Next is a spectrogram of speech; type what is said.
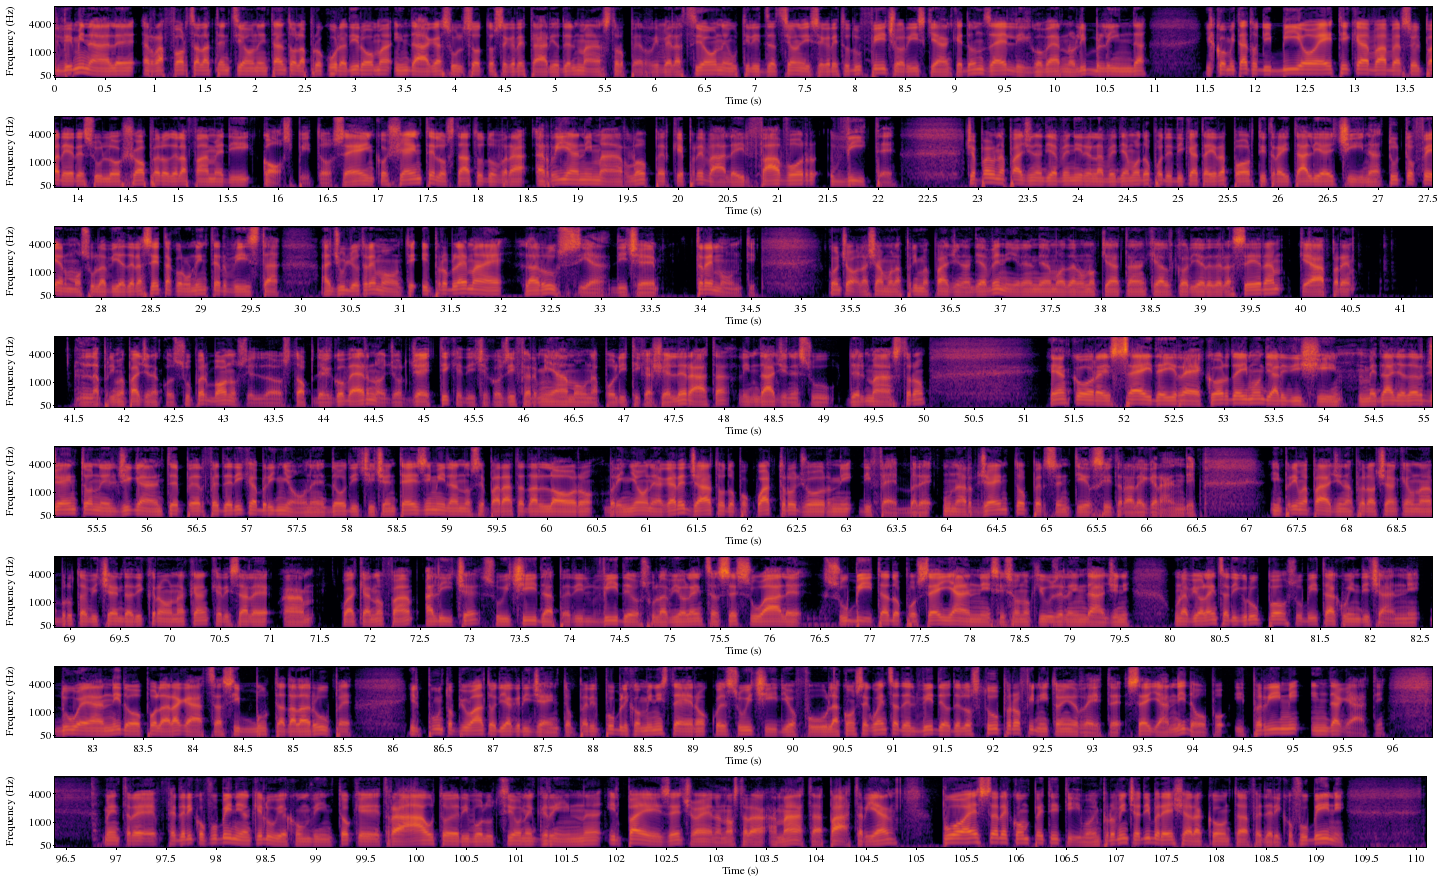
Il Viminale rafforza l'attenzione, intanto la Procura di Roma indaga sul sottosegretario del Mastro per rivelazione utilizzazione di segreto d'ufficio, rischia anche Donzelli, il governo li blinda. Il comitato di bioetica va verso il parere sullo sciopero della fame di Cospito. Se è incosciente lo Stato dovrà rianimarlo perché prevale il favor vite. C'è poi una pagina di avvenire, la vediamo dopo, dedicata ai rapporti tra Italia e Cina. Tutto fermo sulla via della seta con un'intervista a Giulio Tremonti. Il problema è la Russia, dice Tremonti. Con ciò lasciamo la prima pagina di avvenire, andiamo a dare un'occhiata anche al Corriere della Sera che apre la prima pagina col super bonus, il stop del governo, Giorgetti che dice così fermiamo una politica scellerata, l'indagine su Del Mastro E ancora il 6 dei record dei mondiali di sci. Medaglia d'argento nel gigante per Federica Brignone. 12 centesimi l'hanno separata dall'oro. Brignone ha gareggiato dopo quattro giorni di febbre. Un argento per sentirsi tra le grandi. In prima pagina però c'è anche una brutta vicenda di cronaca che risale a qualche anno fa. Alice, suicida per il video sulla violenza sessuale subita, dopo sei anni si sono chiuse le indagini. Una violenza di gruppo subita a 15 anni. Due anni dopo la ragazza si butta dalla rupe, il punto più alto di Agrigento. Per il pubblico ministero quel suicidio fu la conseguenza del video dello stupro finito in rete. Sei anni dopo i primi indagati. Mentre Federico Fubini, anche lui è convinto che tra auto e rivoluzione green il paese, cioè la nostra amata patria, può essere competitivo. In provincia di Brescia, racconta Federico Fubini,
